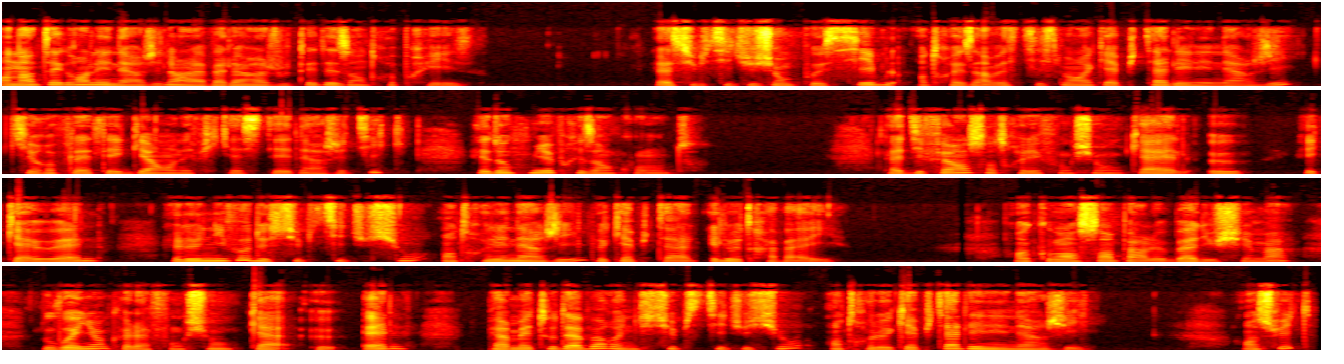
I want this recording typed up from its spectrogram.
en intégrant l'énergie dans la valeur ajoutée des entreprises. La substitution possible entre les investissements en capital et l'énergie, qui reflète les gains en efficacité énergétique, est donc mieux prise en compte. La différence entre les fonctions KLE et KEL est le niveau de substitution entre l'énergie, le capital et le travail. En commençant par le bas du schéma, nous voyons que la fonction KEL permet tout d'abord une substitution entre le capital et l'énergie. Ensuite,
